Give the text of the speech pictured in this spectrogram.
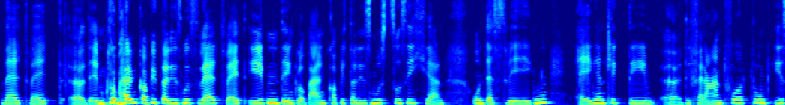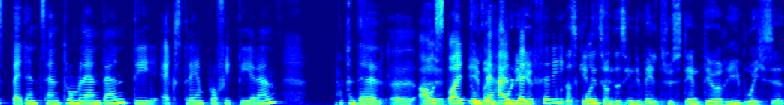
weltweit, äh, im globalen Kapitalismus weltweit eben den globalen Kapitalismus zu sichern. Und deswegen eigentlich die, äh, die Verantwortung ist bei den Zentrumländern, die extrem profitieren der äh, äh, Ausbeutung Eva, der Halbperipherie. das geht jetzt an das in die Weltsystemtheorie, wo ich äh,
